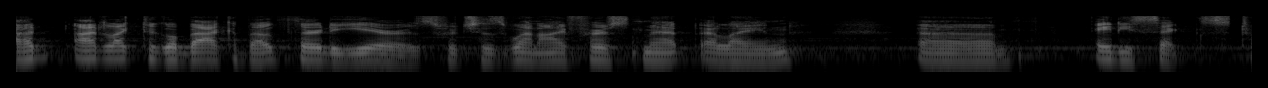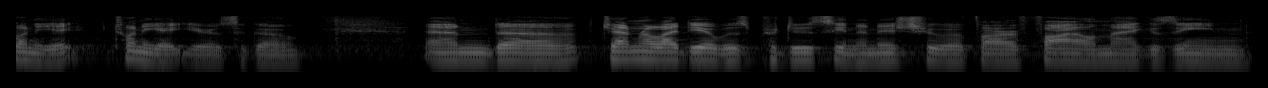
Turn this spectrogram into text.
I'd, I'd like to go back about 30 years, which is when I first met Elaine, uh, 86, 28, 28 years ago. And uh, General Idea was producing an issue of our File magazine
